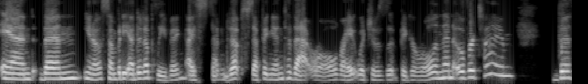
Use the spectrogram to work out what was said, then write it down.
And then, you know, somebody ended up leaving. I ended up stepping into that role, right, which was a bigger role. And then over time, the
